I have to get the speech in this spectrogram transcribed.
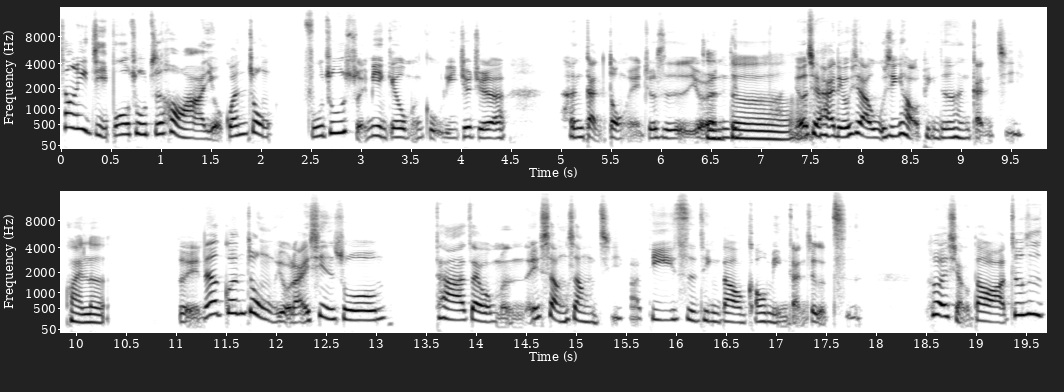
上一集播出之后啊，有观众浮出水面给我们鼓励，就觉得很感动哎，就是有人的，而且还留下五星好评，真的很感激，快乐。对，那观众有来信说他在我们哎上上集吧，第一次听到高敏感这个词，突然想到啊，就是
